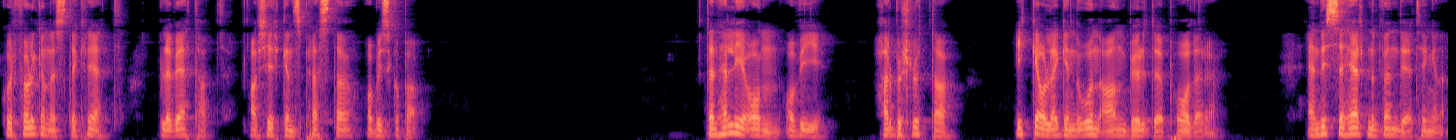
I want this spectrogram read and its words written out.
hvor følgende dekret ble vedtatt av kirkens prester og biskoper. Den hellige ånd og vi har beslutta ikke å legge noen annen byrde på dere enn disse helt nødvendige tingene.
